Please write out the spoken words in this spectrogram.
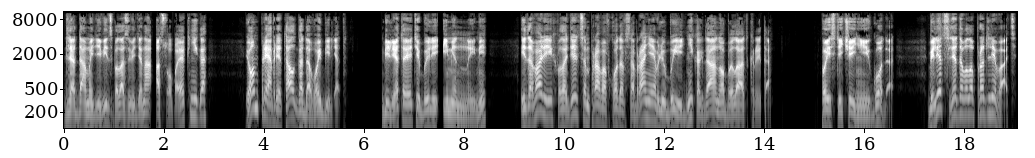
для дам и девиц была заведена особая книга, и он приобретал годовой билет. Билеты эти были именными и давали их владельцам право входа в собрание в любые дни, когда оно было открыто. По истечении года билет следовало продлевать,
